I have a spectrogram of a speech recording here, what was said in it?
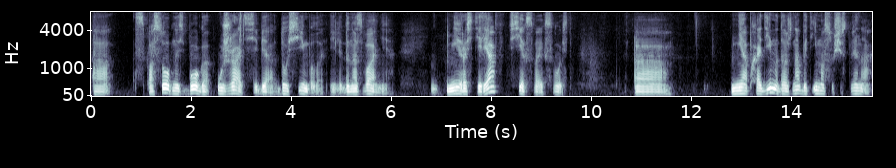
а, способность Бога ужать себя до символа или до названия, не растеряв всех своих свойств, а необходимо должна быть им осуществлена.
